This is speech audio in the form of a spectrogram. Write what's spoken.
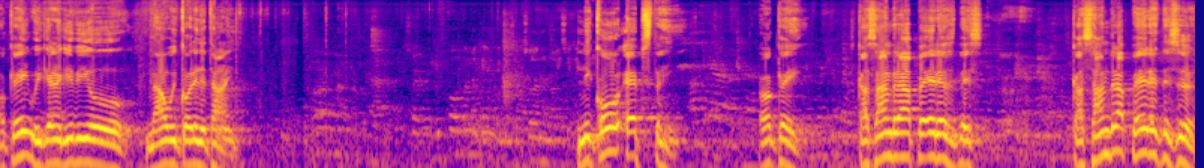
Okay, we're gonna give you, now we're calling the time. Nicole Epstein. Okay. Cassandra Perez de, Cassandra Perez de Sur.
